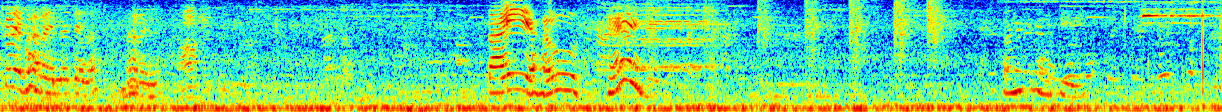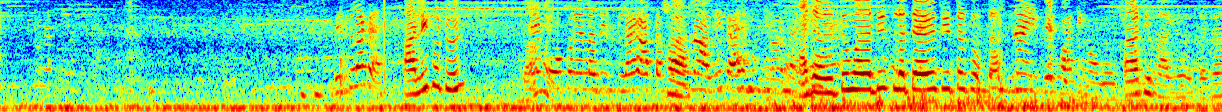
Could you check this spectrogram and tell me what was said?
काय भरायला त्याला? भरायला? ताई हळूस हे. मोठी. दिसला काय? आली कुठून? ते कोपऱ्याला दिसला आता हा. कुठून आली काय माहीत नाही. अच्छा म्हणजे तुम्हाला दिसलं त्यावेळेस इथंच होता? नाही ते पाठीमागं होतं. पाठीमागे होता का?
